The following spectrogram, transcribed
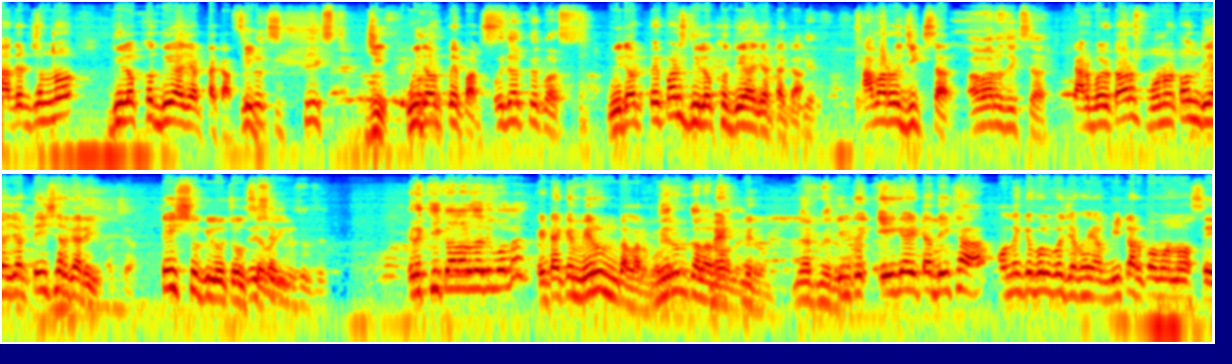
তাদের জন্য দুই লক্ষ দুই হাজার টাকা। ফিক্সড জি without papers without papers without papers দুই লক্ষ দুই হাজার টাকা। আবারও জিক্সার আবারও জিক্সার কার্বোরেটর মনোটন দুই হাজার তেইশের গাড়ি। আচ্ছা। তেইশশো কিলো চলছে। এটা কি কালার জানি বলে? এটাকে maroon colour maroon colour matte maroon matte maroon কিন্তু এই গাড়িটা দেখা অনেকে বলব যে ভাইয়া মিটার কমানো আছে।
